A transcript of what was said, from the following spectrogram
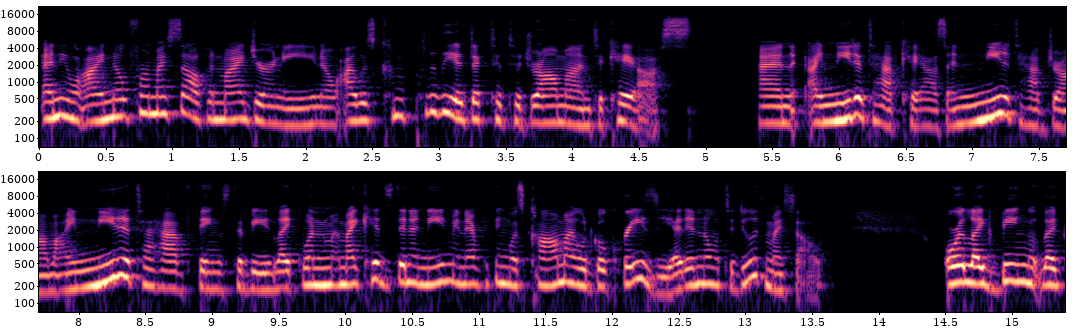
anyone I know for myself in my journey, you know, I was completely addicted to drama and to chaos. and I needed to have chaos. I needed to have drama. I needed to have things to be like when my kids didn't need me and everything was calm, I would go crazy. I didn't know what to do with myself. Or like being like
